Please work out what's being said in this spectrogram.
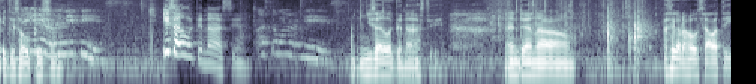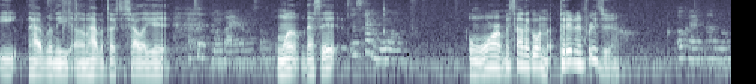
Ate this whole pizza. me a piece. You said it looked nasty. I still wanted a piece. You said it looked nasty. And then um, I still got a whole salad to eat. I haven't really, um, haven't touched the salad yet. I took one bite of myself. One, that's it. It was kind of warm. Warm. It's time to go in the, put it in the freezer. Okay, I will.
